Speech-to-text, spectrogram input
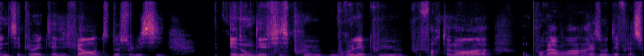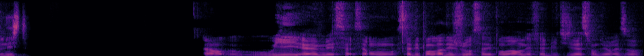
une sécurité différente de celui-ci et donc des fils brûlés plus, fortement, euh, on pourrait avoir un réseau déflationniste? Alors oui, mais ça, dépendra des jours, ça dépendra en effet de l'utilisation du réseau.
